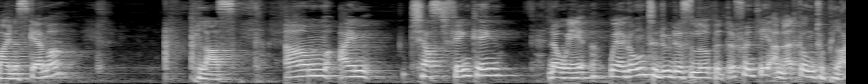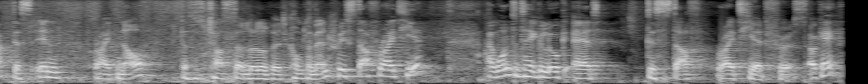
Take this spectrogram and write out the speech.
minus gamma plus. Um, I'm just thinking, no, we, we are going to do this a little bit differently. I'm not going to plug this in right now. This is just a little bit complementary stuff right here. I want to take a look at this stuff right here at first, okay?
